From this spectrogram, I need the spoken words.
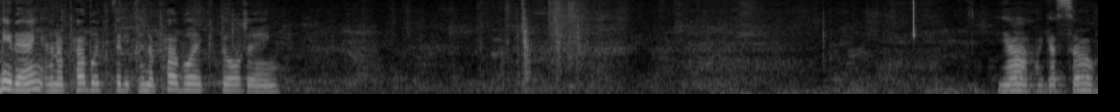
meeting in a public in a public building. Yeah, I guess so.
